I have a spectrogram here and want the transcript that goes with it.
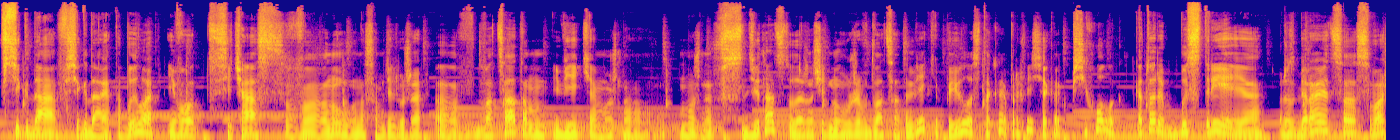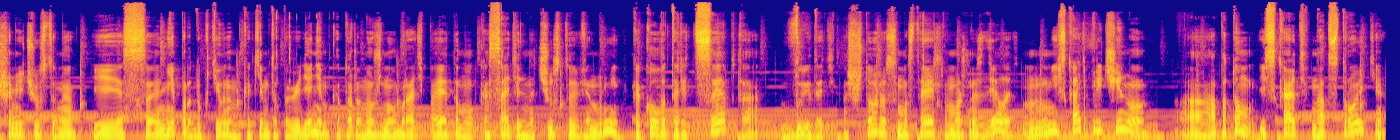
всегда, всегда это было. И вот сейчас, в, ну, на самом деле уже э, в 20 веке, можно, можно с 19 даже начать, ну, уже в 20 веке появилась такая профессия, как психолог, который быстрее разбирается с вашими чувствами и с непродуктивным каким-то поведением, которое нужно убрать. Поэтому касательно чувства вины, какого-то рецепта выдать, что же самостоятельно можно сделать, искать причину, а потом искать надстройки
